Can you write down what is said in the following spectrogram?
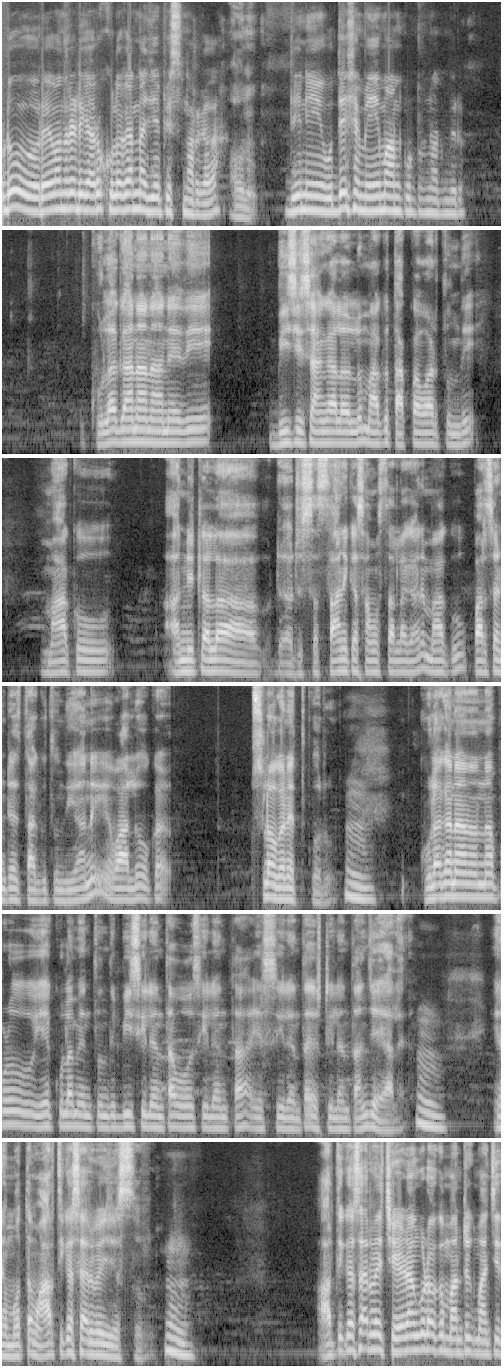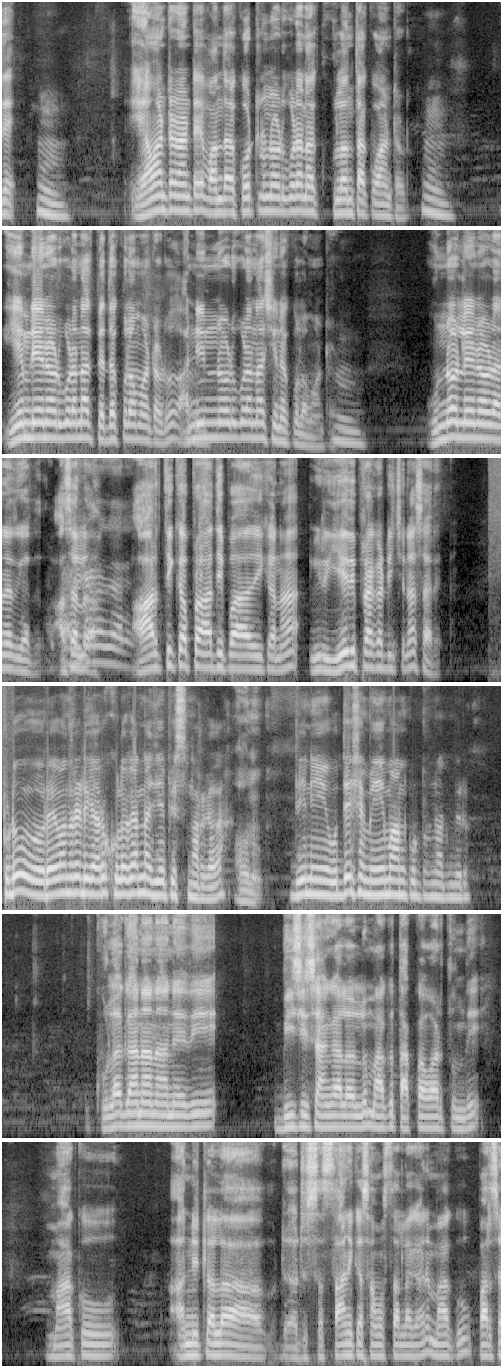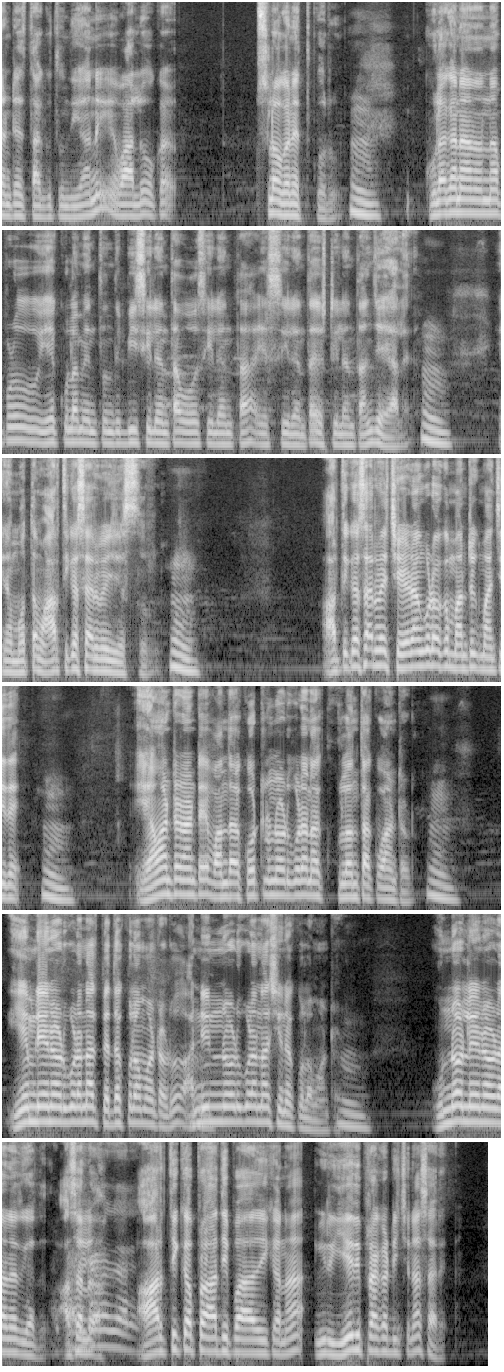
ఇప్పుడు రేవంత్ రెడ్డి గారు కులగన్న చేపిస్తున్నారు కదా. అవును. దీని ఉద్దేశం ఏమనుకుంటున్నారు మీరు? కులగణన అనేది బీసీ సంఘాల వాళ్ళు మాకు తక్కువ పడుతుంది. మాకు అన్నిట్లలో స్థానిక సంస్థల్లో కానీ మాకు పర్సంటేజ్ తగ్గుతుంది అని వాళ్ళు ఒక స్లోగన్ ఎత్తుకోరు. కులగణన అన్నప్పుడు ఏ కులం ఎంత ఉంది? బీసీలు ఎంత? ఓసీలు ఎంత? ఎస్సీలు ఎంత? ఎస్టీలు ఎంత అని చేయాలి. ఈయన మొత్తం ఆర్థిక సర్వే చేస్తారు ఆర్థిక సర్వే చేయడం కూడా ఒక మంత్రికి మంచిదే. ఏమంటాడంటే వంద కోట్లు ఉన్నాడు కూడా నాకు కులం తక్కువ అంటాడు. ఏం లేనివాడు కూడా నాది పెద్ద కులం అంటాడు. అన్ని ఉన్నోడు కూడా నా చిన్న కులం అంటాడు. ఉన్నోడు లేనోడు అనేది కాదు. అసలు ఆర్థిక ప్రాతిపాదికన వీరు ఏది ప్రకటించినా సరే. ఇప్పుడు రేవంత్ రెడ్డి గారు కులగన్న చేపిస్తున్నారు కదా. అవును. దీని ఉద్దేశం ఏమనుకుంటున్నారు మీరు? కులగణన అనేది బీసీ సంఘాల వాళ్ళు మాకు తక్కువ పడుతుంది. మాకు అన్నిట్లలో స్థానిక సంస్థల్లో కానీ మాకు పర్సంటేజ్ తగ్గుతుంది అని వాళ్ళు ఒక స్లోగన్ ఎత్తుకోరు. కులగణన అన్నప్పుడు ఏ కులం ఎంత ఉంది బీసీలు ఎంత ఓసీలు ఎంత ఎస్సీలు ఎంత ఎస్టీలు ఎంత అని చేయాలి. ఈయన మొత్తం ఆర్థిక సర్వే చేస్తారు ఆర్థిక సర్వే చేయడం కూడా ఒక మంత్రికి మంచిదే. ఏమంటాడంటే వంద కోట్లు ఉన్నాడు కూడా నాకు కులం తక్కువ అంటాడు. ఏం లేనోడు కూడా నాది పెద్ద కులం అంటాడు. అన్ని ఉన్నోడు కూడా నా చిన్న కులం అంటాడు. ఉన్నోడు లేనోడు అనేది కాదు. అసలు ఆర్థిక ప్రాతిపాదికన వీరు ఏది ప్రకటించినా సరే.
